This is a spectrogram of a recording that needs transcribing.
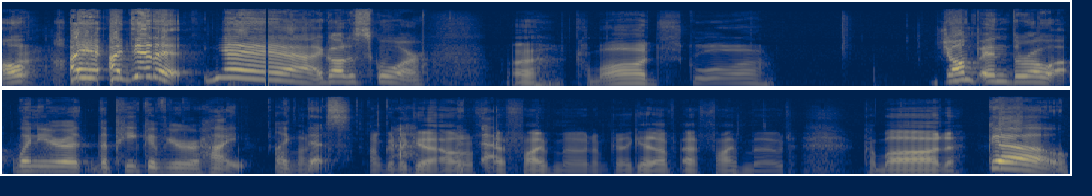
Oh, Alright. I I did it! Yeah, I got a score. Uh, come on, score. Jump and throw up when you're at the peak of your height, like this. I'm gonna get out Like of F5 mode. I'm gonna get out of F5 mode. Come on. Go.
